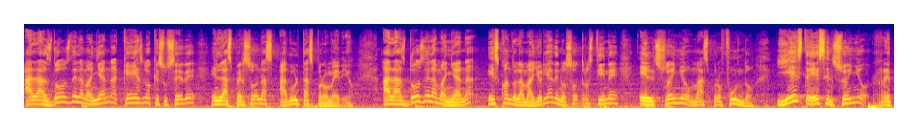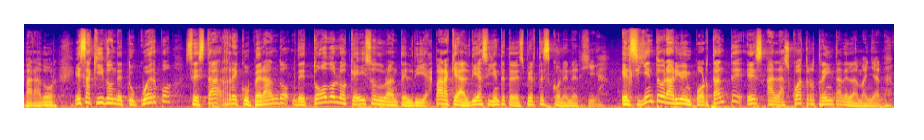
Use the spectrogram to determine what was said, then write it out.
A las 2 de la mañana, ¿qué es lo que sucede en las personas adultas promedio? A las 2 de la mañana es cuando la mayoría de nosotros tiene el sueño más profundo y este es el sueño reparador. Es aquí donde tu cuerpo se está recuperando de todo lo que hizo durante el día para que al día siguiente te despiertes con energía. El siguiente horario importante es a las 4.30 de la mañana.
